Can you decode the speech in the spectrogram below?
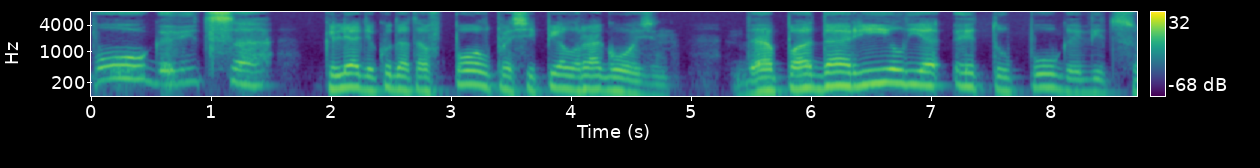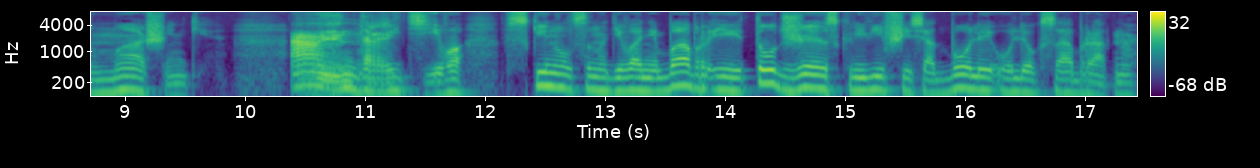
пуговица, глядя куда-то в пол, просипел Рогозин. Да подарил я эту пуговицу Машеньке. «Андрыть его!» — вскинулся на диване бабр и тут же, скривившись от боли, улегся обратно.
